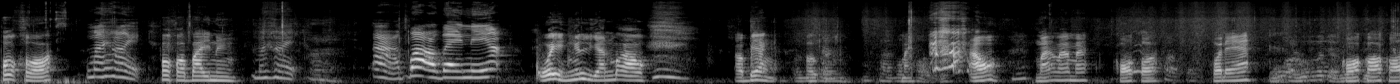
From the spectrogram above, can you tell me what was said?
พ่อขอไม่ให้ พ่อขอใบหนึ่งไม่ให้ อ่าป้าเอาใบนี้โอ้ยเงินเหรียญบ่เอา เอาแบงค์เอามาเอามามามาขอขอขอแหน่เอาลุงก็จะขอขอขอ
